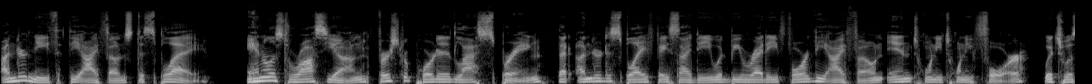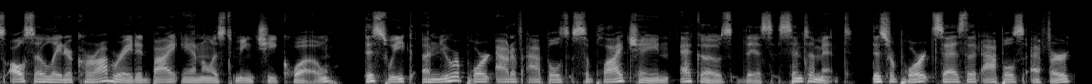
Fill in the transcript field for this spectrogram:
underneath the iPhone's display. Analyst Ross Young first reported last spring that under display Face ID would be ready for the iPhone in 2024, which was also later corroborated by analyst Ming Chi Kuo. This week, a new report out of Apple's supply chain echoes this sentiment. This report says that Apple's effort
